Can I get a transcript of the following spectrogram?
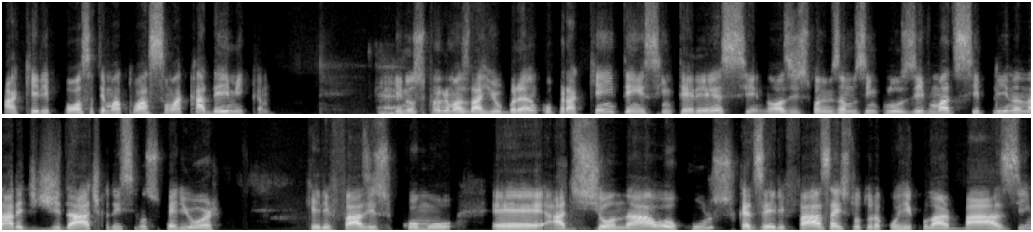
a que ele possa ter uma atuação acadêmica. É. E nos programas da Rio Branco, para quem tem esse interesse, nós disponibilizamos inclusive uma disciplina na área de didática do ensino superior, que ele faz isso como é, adicional ao curso, quer dizer, ele faz a estrutura curricular base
